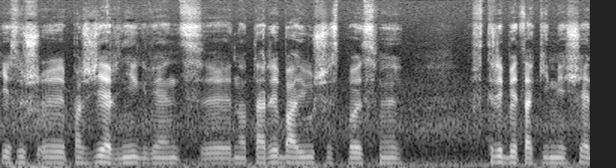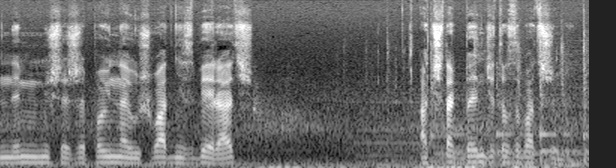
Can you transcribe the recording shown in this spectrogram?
Jest już yy, październik, więc yy, no ta ryba już jest powiedzmy w trybie takim jesiennym. Myślę, że powinna już ładnie zbierać. A czy tak będzie, to zobaczymy.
